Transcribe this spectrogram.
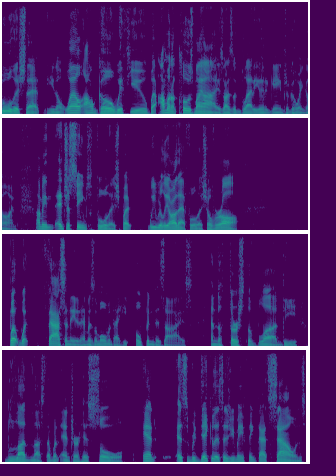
foolish that, you know, well, I'll go with you, but I'm to close my eyes as the gladiator games are going on. I mean, it just seems foolish, but we really are that foolish overall. But what fascinated him is the moment that he opened his eyes and the thirst of blood, the bloodlust that would enter his soul. And as ridiculous as you may think that sounds,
